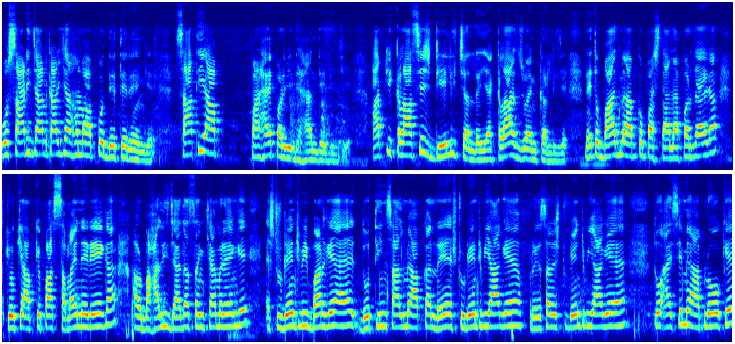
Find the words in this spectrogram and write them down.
वो सारी जानकारियाँ हम आपको देते रहेंगे। साथ ही आप पढ़ाई पर भी ध्यान दे दीजिए। आपकी क्लासेस डेली चल रही है क्लास ज्वाइन कर लीजिए। नहीं तो बाद में आपको पछताना पड़ जाएगा, क्योंकि आपके पास समय नहीं रहेगा और बहाली ज़्यादा संख्या में रहेंगे। स्टूडेंट भी बढ़ गया है दो तीन साल में आपका नए स्टूडेंट भी आ गए हैं फ्रेशर स्टूडेंट भी आ गए हैं। तो ऐसे में आप लोगों के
